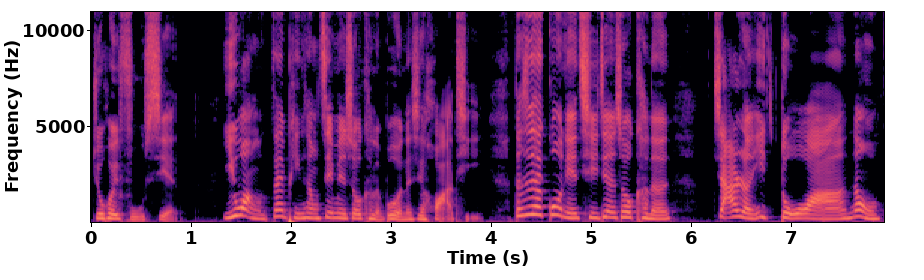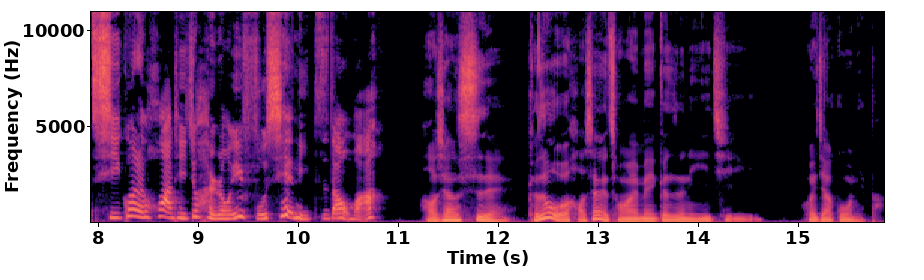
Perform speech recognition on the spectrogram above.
就会浮现。以往在平常见面的时候，可能不会有那些话题，但是在过年期间的时候，可能家人一多啊，那种奇怪的话题就很容易浮现，你知道吗？好像是诶，可是我好像也从来没跟着你一起回家过年吧？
